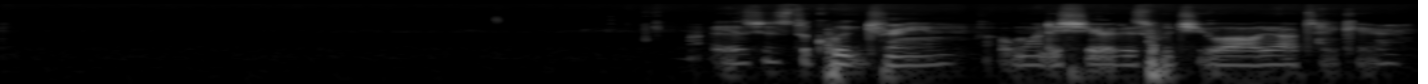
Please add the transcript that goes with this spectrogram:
It's just a quick dream. I want to share this with you all. Y'all take care.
